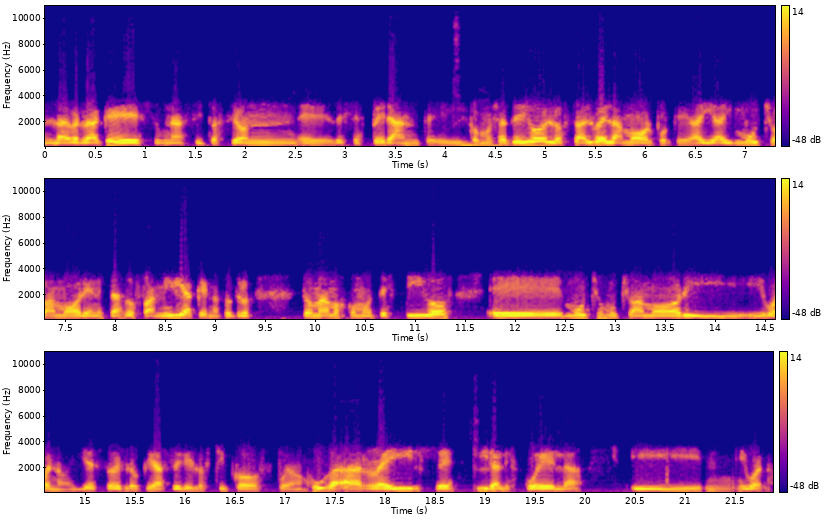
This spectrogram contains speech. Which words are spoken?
la verdad que es una situación eh, desesperante. Y como ya te digo, lo salva el amor, porque hay, hay mucho amor en estas dos familias que nosotros tomamos como testigos, eh, mucho, mucho amor y, bueno, y eso es lo que hace que los chicos puedan jugar, reírse, ir a la escuela y, bueno,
